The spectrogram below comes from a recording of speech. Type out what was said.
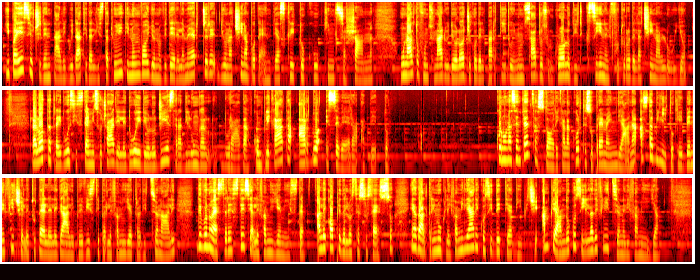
I paesi occidentali guidati dagli Stati Uniti non vogliono vedere l'emergere di una Cina potente, ha scritto Ku King-shan, un alto funzionario ideologico del partito in un saggio sul ruolo di Xi nel futuro della Cina a luglio. La lotta tra i due sistemi sociali e le due ideologie sarà di lunga durata, complicata, ardua e severa, ha detto. Con una sentenza storica la Corte Suprema indiana ha stabilito che i benefici e le tutele legali previsti per le famiglie tradizionali devono essere estesi alle famiglie miste, alle coppie dello stesso sesso e ad altri nuclei familiari cosiddetti atipici, ampliando così la definizione di famiglia.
